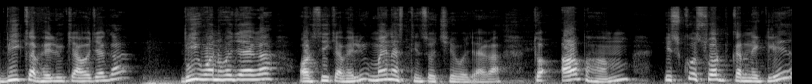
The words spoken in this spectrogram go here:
बी का वैल्यू क्या हो जाएगा? भी वन हो जाएगा और सी का वैल्यू माइनस तीन सौ छः हो जाएगा। तो अब हम इसको सॉल्व करने के लिए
